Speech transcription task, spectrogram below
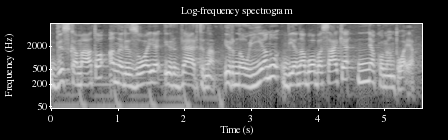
viską mato, analizuoja ir vertina. Ir naujienų viena boba sakė, nekomentuoja.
